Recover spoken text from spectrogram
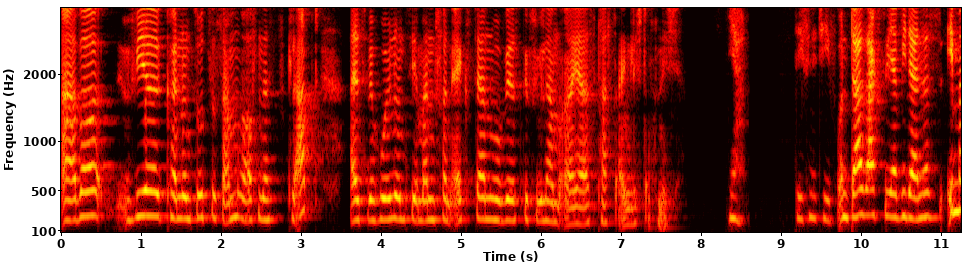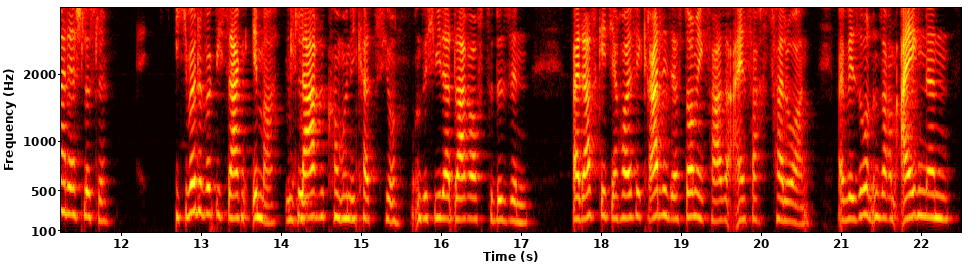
aber wir können uns so zusammenraufen, dass es klappt, als wir holen uns jemanden von extern, wo wir das Gefühl haben, ah ja, es passt eigentlich doch nicht. Ja, definitiv. Und da sagst du ja wieder, das ist immer der Schlüssel. Ich würde wirklich sagen, immer mhm. klare Kommunikation und sich wieder darauf zu besinnen. Weil das geht ja häufig, gerade in dieser Storming-Phase, einfach verloren. Weil wir so in unserem eigenen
